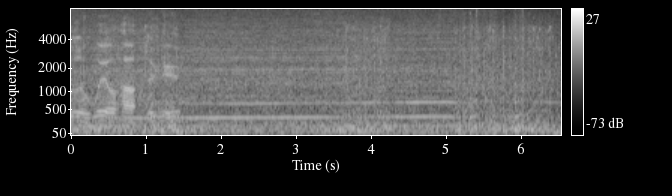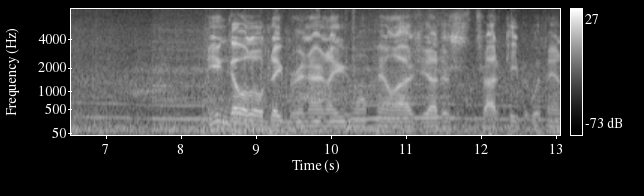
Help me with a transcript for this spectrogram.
Little wheel hop through here. You can go a little deeper in there and they won't penalize you. I just try to keep it within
